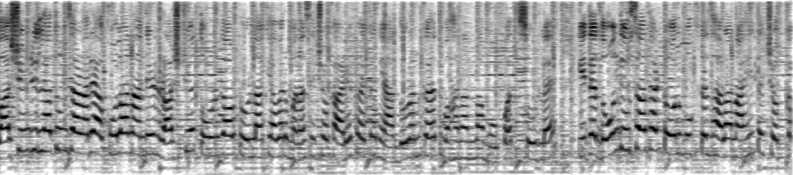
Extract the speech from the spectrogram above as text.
वाशिम जिल्ह्यातून जाणाऱ्या अकोला नांदेड राष्ट्रीय तोंडगाव टोलनाक्यावर मनसेच्या कार्यकर्त्यांनी आंदोलन करत वाहनांना मोफत सोडलंय. येत्या दोन दिवसात हा टोल मुक्त झाला नाही तर चक्क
